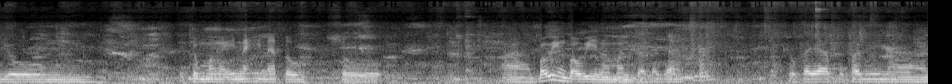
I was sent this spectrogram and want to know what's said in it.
yung itong mga inahin na to. So ah, bawing-bawi naman talaga. So kaya po kami na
